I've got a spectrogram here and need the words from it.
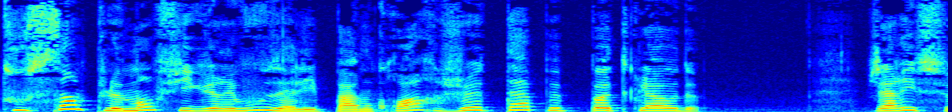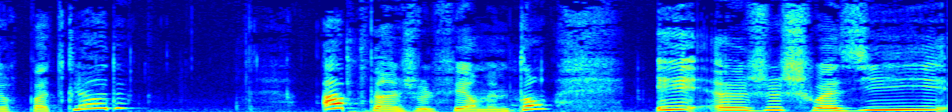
tout simplement, figurez-vous, vous n'allez pas me croire, je tape PodCloud. J'arrive sur PodCloud. Hop, je le fais en même temps. Et euh, je choisis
